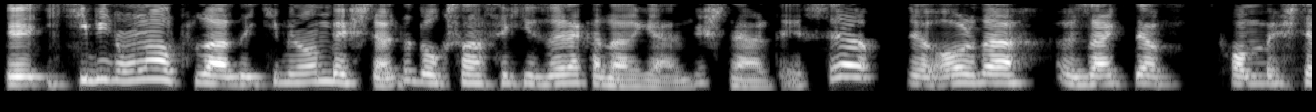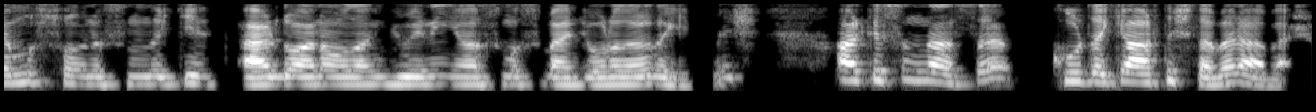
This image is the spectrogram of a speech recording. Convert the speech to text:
E, 2016'larda 2015'lerde 98'lere kadar gelmiş neredeyse. E, orada özellikle 15 Temmuz sonrasındaki Erdoğan'a olan güvenin yansıması bence oralara da gitmiş. Arkasındansa kurdaki artışla beraber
